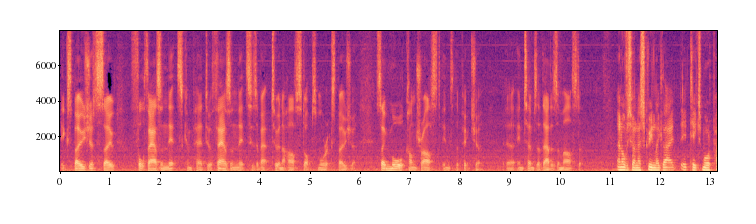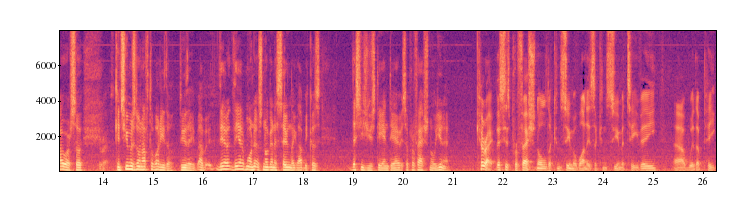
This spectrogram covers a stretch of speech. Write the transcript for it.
exposure. So 4,000 nits compared to 1,000 nits is about two and a half stops more exposure. So more contrast into the picture uh, in terms of that as a master. And obviously on a screen like that, it, it takes more power. So Correct. consumers don't have to worry though, do they? Uh, their, their monitor's not going to sound like that because this is used day in day out. It's a professional unit. Correct. This is professional. The consumer one is a consumer TV uh, with a peak.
